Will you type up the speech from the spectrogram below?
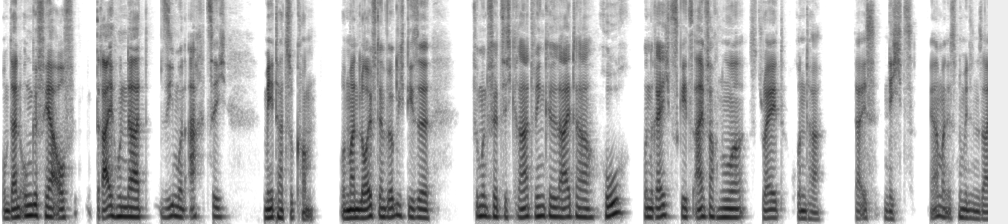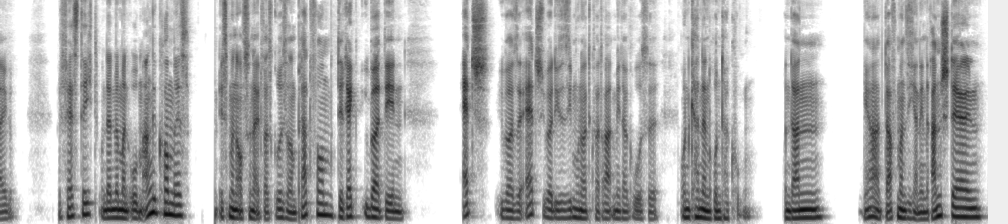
um dann ungefähr auf 387 Meter zu kommen. Und man läuft dann wirklich diese 45 Grad Winkelleiter hoch und rechts geht es einfach nur straight runter. Da ist nichts. Ja, man ist nur mit dem Seil befestigt und dann, wenn man oben angekommen ist, ist man auf so einer etwas größeren Plattform direkt über den Edge, über The Edge, über diese 700 Quadratmeter große und kann dann runter gucken. Und dann, ja, darf man sich an den Rand stellen,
